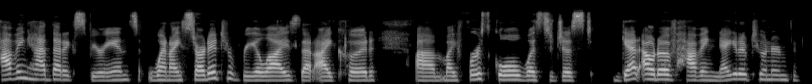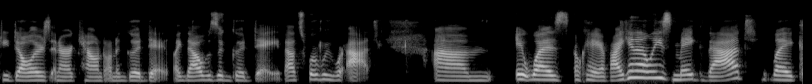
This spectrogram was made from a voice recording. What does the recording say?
having had that experience, when I started to realize that I could, um, my first goal was to just get out of having negative $250 in our account on a good day. Like that was a good day. That's where we were at. Um, it was okay, if I can at least make that like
